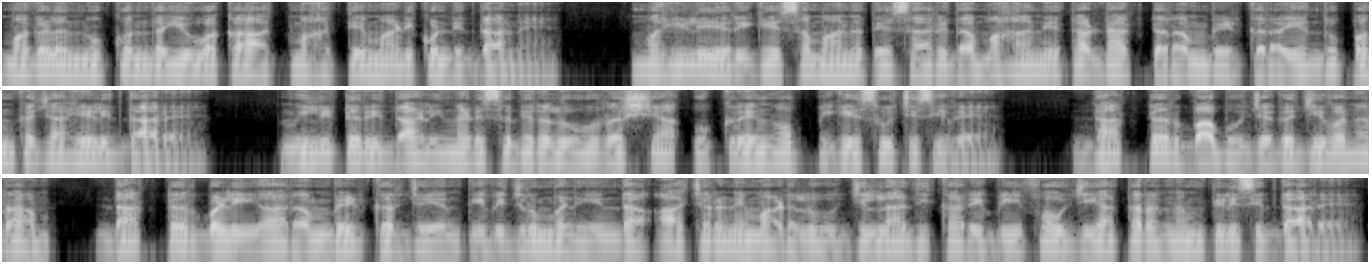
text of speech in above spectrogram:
ಮಗಳನ್ನು ಕೊಂದ ಯುವಕ ಆತ್ಮಹತ್ಯೆ ಮಾಡಿಕೊಂಡಿದ್ದಾನೆ. ಮಹಿಳೆಯರಿಗೆ ಸಮಾನತೆ ಸಾರಿದ ಮಹಾನೇತ ಡಾಕ್ಟರ್ ಅಂಬೇಡ್ಕರ ಎಂದು ಪಂಕಜ ಹೇಳಿದ್ದಾರೆ. ಮಿಲಿಟರಿ ದಾಳಿ ನಡೆಸದಿರಲು ರಷ್ಯಾ ಉಕ್ರೇನ್ ಒಪ್ಪಿಗೆ ಸೂಚಿಸಿವೆ. Doctor Babu Jagjivan Ram doctor B R. Ambedkar Jayanti ವಿಜೃಂಭಣೆಯಿಂದ ಆಚರಣೆ ಮಾಡಲು ಜಿಲ್ಲಾಧಿಕಾರಿ ಬಿ. ಫೌಜಿಯಾ ತರನ್ನಂ ತಿಳಿಸಿದ್ದಾರೆ.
